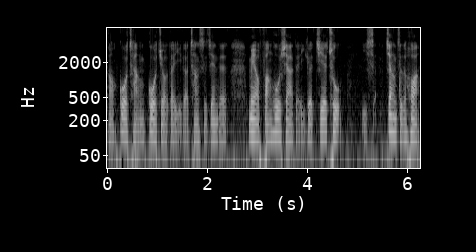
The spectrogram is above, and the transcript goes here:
哦过长过久的一个长时间的没有防护下的一个接触，以上这样子的话，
